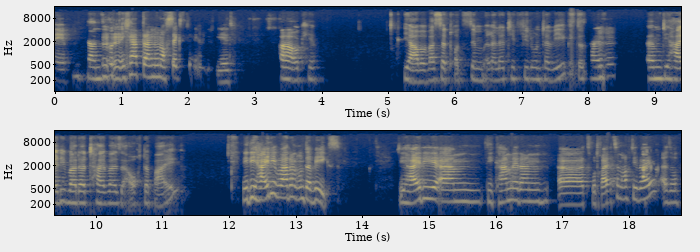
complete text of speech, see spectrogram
Nee, nee. Ganz. Ich habe dann nur noch sechs Turniere gespielt. Ah, okay. Ja, aber warst ja trotzdem relativ viel unterwegs. Das heißt, mhm. ähm, die Heidi war da teilweise auch dabei. Nee, die Heidi war dann unterwegs. Die Heidi, ähm, die kam mir dann äh, 2013 auf die Welt. Also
